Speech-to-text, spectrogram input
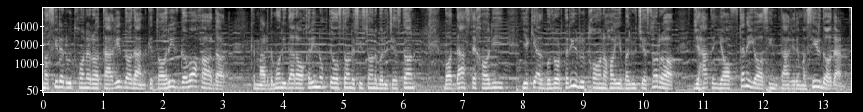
مسیر رودخانه را تغییر دادند که تاریخ گواه خواهد داد که مردمانی در آخرین نقطه استان سیستان بلوچستان با دست خالی یکی از بزرگترین رودخانه های بلوچستان را جهت یافتن یاسین تغییر مسیر دادند.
